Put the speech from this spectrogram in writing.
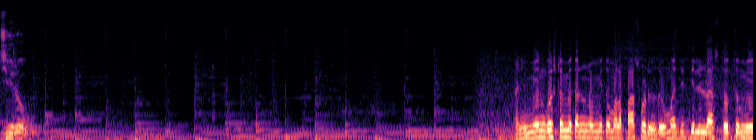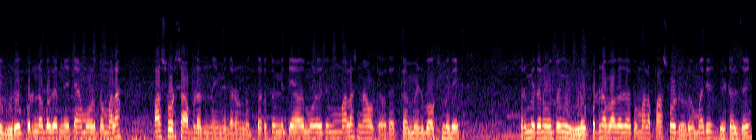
झिरो आणि मेन गोष्ट मित्रांनो मी तुम्हाला पासवर्ड व्हिडिओमध्ये दिलेला असतो. तुम्ही व्हिडिओ पूर्ण बघत नाही त्यामुळे तुम्हाला पासवर्ड सापडत नाही मित्रांनो. तर तुम्ही त्यामुळे तुम्ही मलाच नाव ठेवतात कमेंट बॉक्समध्ये तर मित्रांनो तुम्ही व्हिडिओ पूर्ण बघा जा तुम्हाला पासवर्ड व्हिडिओमध्येच भेटल जाईल.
